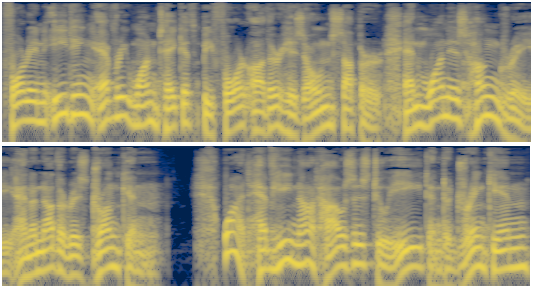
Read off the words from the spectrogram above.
For in eating every one taketh before other his own supper, and one is hungry, and another is drunken. What, have ye not houses to eat and to drink in?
